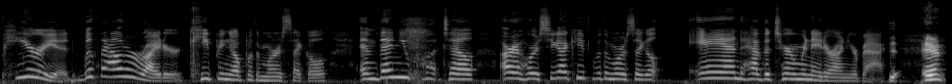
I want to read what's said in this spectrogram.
period, without a rider, keeping up with a motorcycle, and then you put tell, all right, horse, you gotta keep up with a motorcycle and have the Terminator on your back. And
